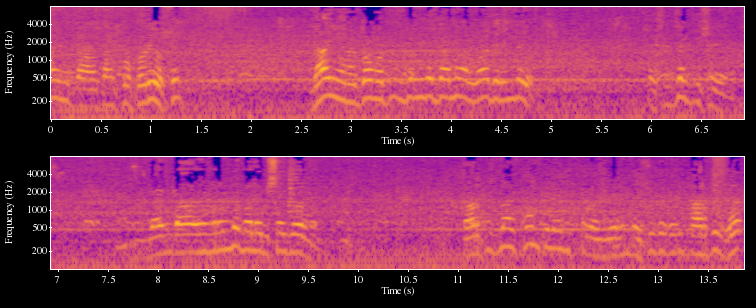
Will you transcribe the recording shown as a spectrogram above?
Aynı daldan koparıyorsun. Yan yana domates birinde damar var birinde yok. Şaşılacak bir şey yok. Ben daha ömrümde böyle bir şey görmedim. Karpuzlar komple gitti bak yerinde. Şurada benim karpuz var.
